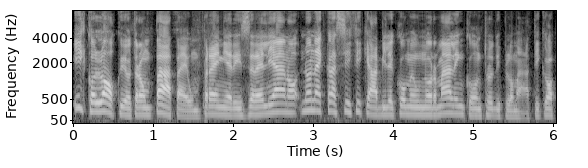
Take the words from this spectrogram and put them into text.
Il colloquio tra un papa e un premier israeliano non è classificabile come un normale incontro diplomatico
